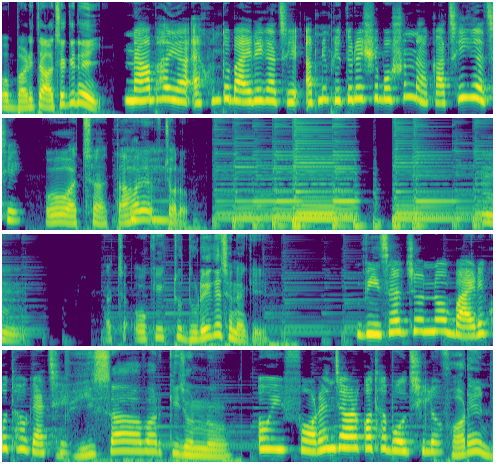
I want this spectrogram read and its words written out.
ও বাড়িতে আছে কি নেই? না ভাইয়া এখন তো বাইরে গেছে। আপনি ভেতরে এসে বসুন না কাছেই গেছে ও আচ্ছা তাহলে চলো। হুম আচ্ছা ও কি একটু দূরে গেছে নাকি? ভিসার জন্য বাইরে কোথাও গেছে। ভিসা আবার কি জন্য? ওই ফরেন যাওয়ার কথা বলছিল। ফরেন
